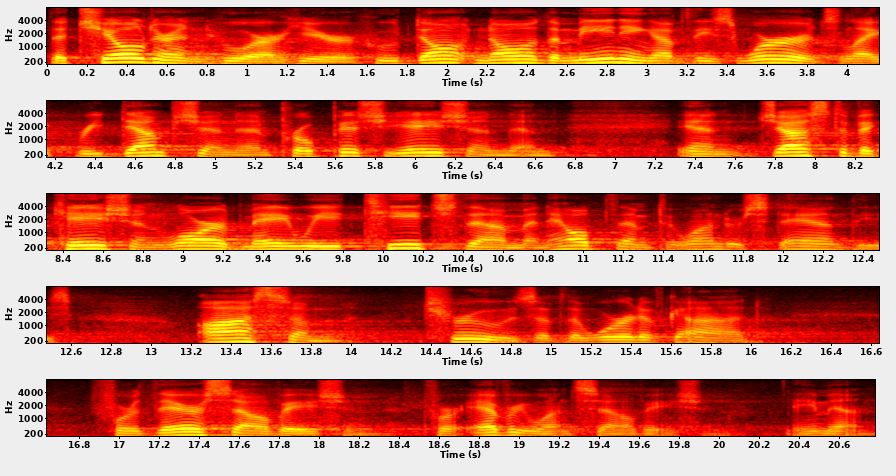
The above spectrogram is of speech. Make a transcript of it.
the children who are here who don't know the meaning of these words like redemption and propitiation and, and justification, Lord, may we teach them and help them to understand these awesome truths of the Word of God for their salvation, for everyone's salvation. Amen.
